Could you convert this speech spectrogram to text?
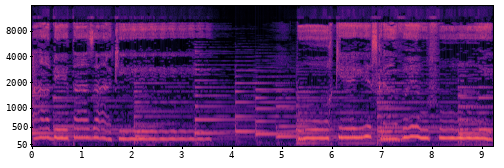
habitas aqui. Porque escravo eu fui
